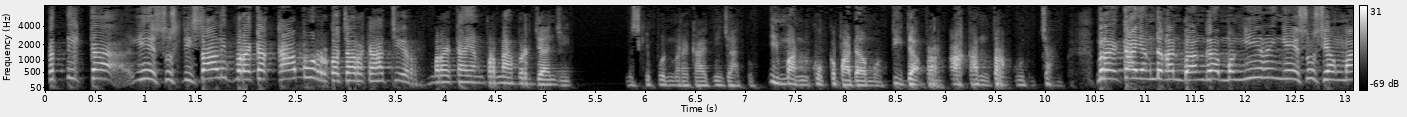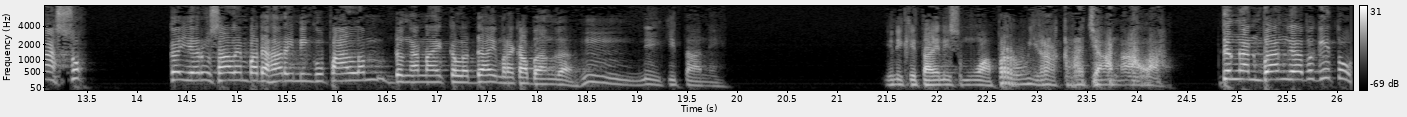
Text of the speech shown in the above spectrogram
Ketika Yesus disalib, mereka kabur kocar kacir. Mereka yang pernah berjanji, meskipun mereka ini jatuh, imanku kepadamu tidak akan terguncang. Mereka yang dengan bangga mengiring Yesus yang masuk ke Yerusalem pada hari Minggu Palem dengan naik keledai mereka bangga. Hmm, nih kita nih. Ini kita ini semua perwira kerajaan Allah. Dengan bangga begitu,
